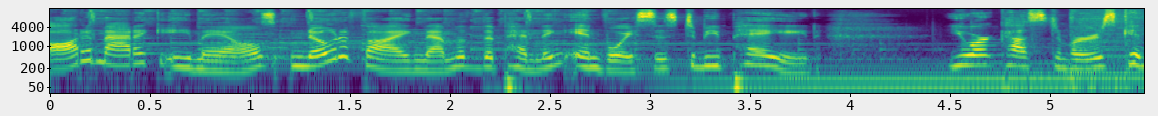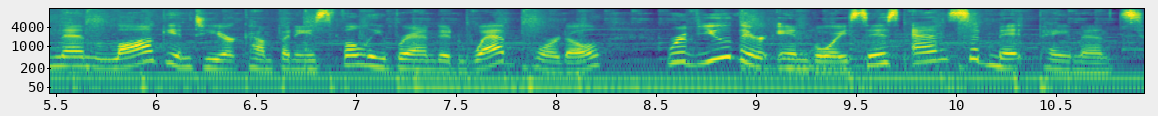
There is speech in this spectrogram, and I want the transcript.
automatic emails notifying them of the pending invoices to be paid. Your customers can then log into your company's fully branded web portal, review their invoices, and submit payments.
